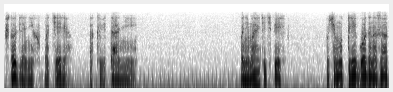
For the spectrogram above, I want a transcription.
что для них потеря Аквитании. Понимаете теперь, почему три года назад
